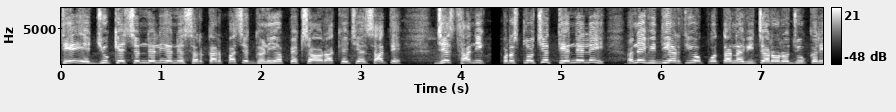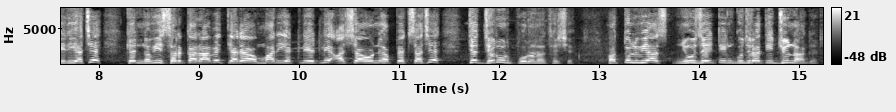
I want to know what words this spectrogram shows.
તે એજ્યુકેશનને લઈ અને સરકાર પાસે ઘણી અપેક્ષાઓ રાખે છે. સાથે જે સ્થાનિક પ્રશ્નો છે, તેને લઈ અને વિદ્યાર્થીઓ પોતાના વિચારો રજૂ કરી રહ્યા છે કે નવી સરકાર આવે ત્યારે અમારી એટલી એટલી આશાઓ અને અપેક્ષા છે, તે જરૂર પૂર્ણ થશે. Atul Vyas, news eighteen, Gujarati, Junagadh.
